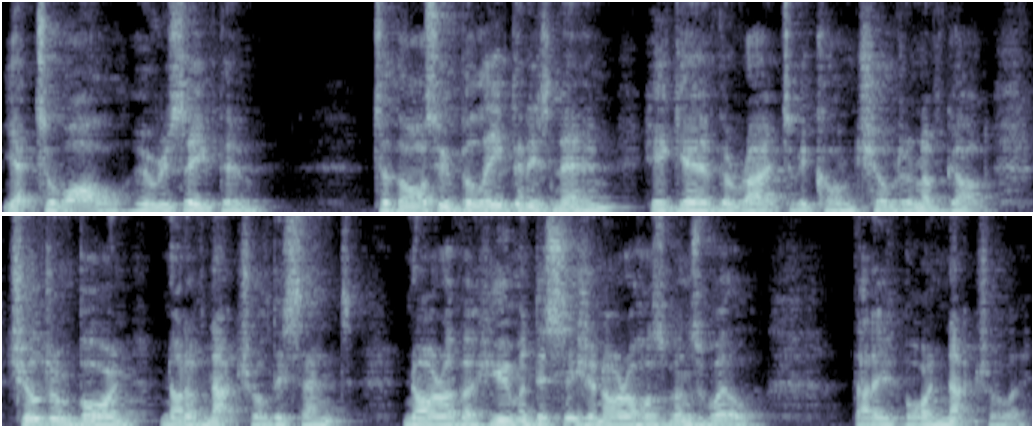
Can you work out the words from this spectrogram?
Yet to all who received Him, to those who believed in his name, he gave the right to become children of God, children born not of natural descent, nor of a human decision or a husband's will that is born naturally,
